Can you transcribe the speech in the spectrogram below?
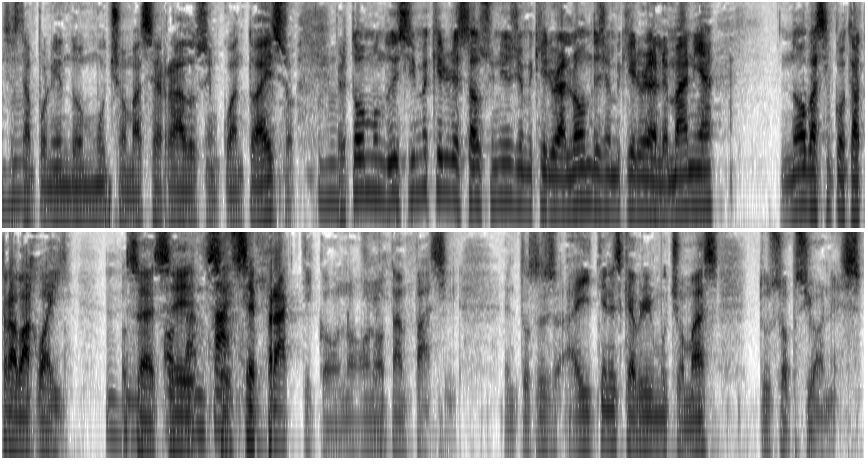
Se están poniendo mucho más cerrados en cuanto a eso. Pero todo el mundo dice, yo me quiero ir a Estados Unidos, yo me quiero ir a Londres, yo me quiero ir a Alemania. No vas a encontrar trabajo ahí. O sea, sé, tan sé- sé práctico o no, o no tan fácil. Entonces, ahí tienes que abrir mucho más tus opciones.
